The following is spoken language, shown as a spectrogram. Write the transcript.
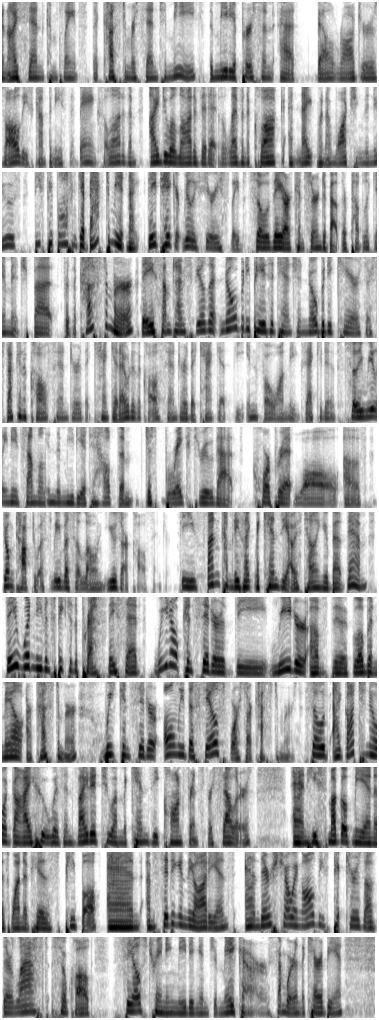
when I send complaints that customers send to me, the media person at Bell, Rogers, all these companies, the banks, a lot of them. I do a lot of it at 11 o'clock at night when I'm watching the news. These people often get back to me at night. They take it really seriously. So they are concerned about their public image. But for the customer, they sometimes feel that nobody pays attention, nobody cares. They're stuck in a call center. They can't get out of the call center. They can't get the info on the executives. So they really need someone in the media to help them just break through that corporate wall of don't talk to us, leave us alone, use our call center. The fund companies like Mackenzie, I was telling you about them, they wouldn't even speak to the press. They said, We don't consider the reader of the Globe and Mail our customer. We consider only the sales force our customers. So I got to know a guy who was invited to a Mackenzie conference for sellers and he smuggled me in as one of his people. And I'm sitting in the audience, and they're showing all these pictures of their last so called sales training meeting in Jamaica or somewhere in the Caribbean.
